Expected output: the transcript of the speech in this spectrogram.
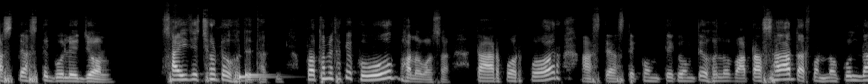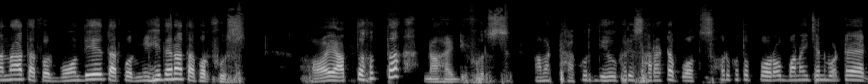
আস্তে আস্তে গলে জল। সাইজে ছোট হতে থাকে। প্রথমে থাকে খুব ভালোবাসা, তারপর পর আস্তে আস্তে কমতে কমতে হলো বাতাসা, তারপর নকুলদানা, তারপর বোঁদে, তারপর মিহিদানা, তারপর ফুস। হয় আত্মহত্যা, না হয় ডিভোর্স। আমার ঠাকুর দেহ দেহঘরে সারাটা বৎসর কত পরব বানাইছেন বটে এক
